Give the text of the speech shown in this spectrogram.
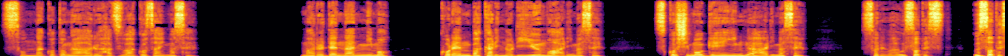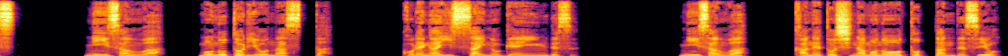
そんなことがあるはずはございません。まるで何にも、これんばかりの理由もありません。少しも原因がありません。それは嘘です。嘘です。兄さんは物取りをなすった。これが一切の原因です。兄さんは金と品物を取ったんですよ。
